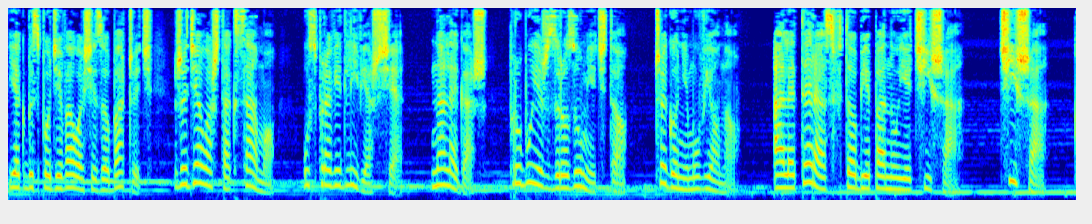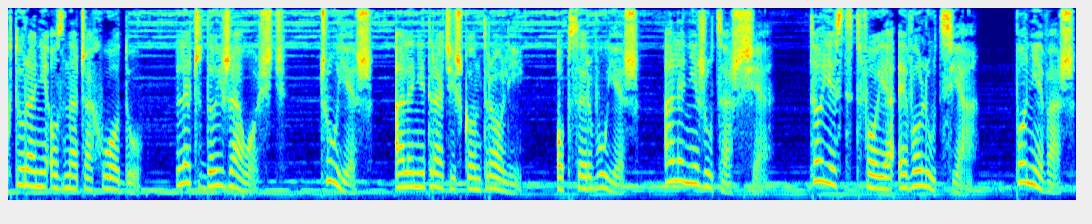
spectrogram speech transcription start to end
jakby spodziewała się zobaczyć, że działasz tak samo, usprawiedliwiasz się, nalegasz, próbujesz zrozumieć to, czego nie mówiono. Ale teraz w Tobie panuje cisza. Cisza, która nie oznacza chłodu, lecz dojrzałość. Czujesz, ale nie tracisz kontroli. Obserwujesz, ale nie rzucasz się. To jest Twoja ewolucja. Ponieważ,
